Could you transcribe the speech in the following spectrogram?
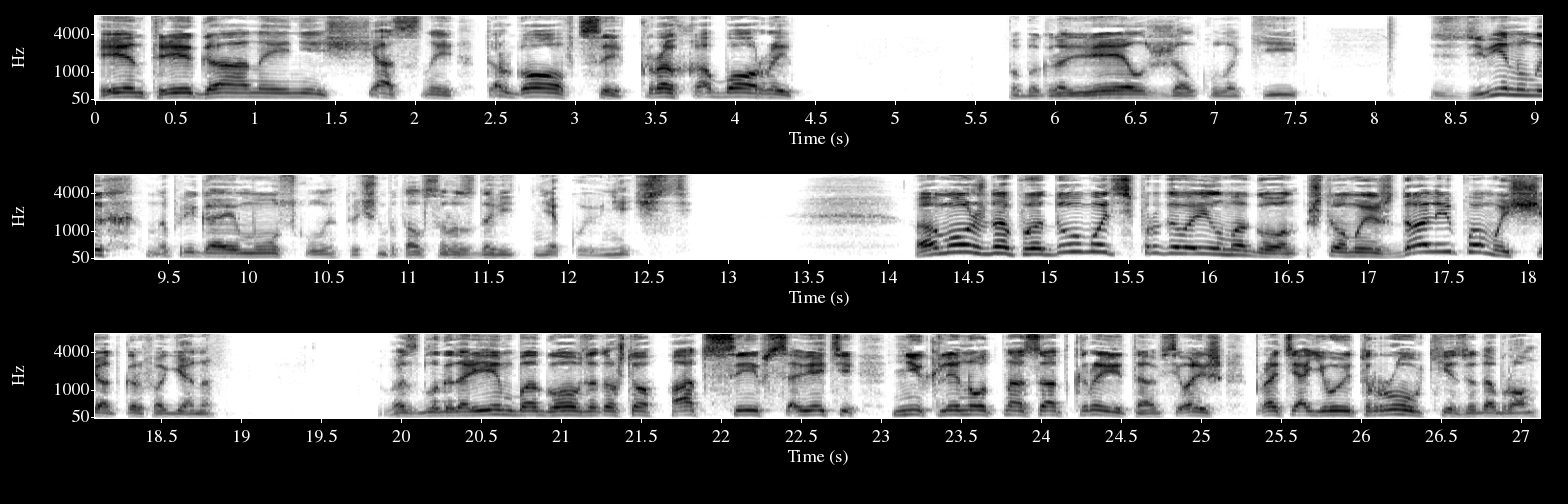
интриганы несчастные, торговцы, крохоборы — побагровел, сжал кулаки, сдвинул их, напрягая мускулы, точно пытался раздавить некую нечисть. — А можно подумать, — проговорил Магон, — что мы ждали помощи от Карфагена. Возблагодарим богов за то, что отцы в совете не клянут нас открыто, а всего лишь протягивают руки за добром.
